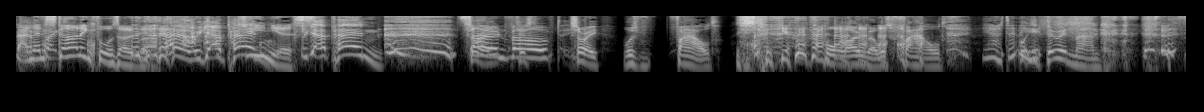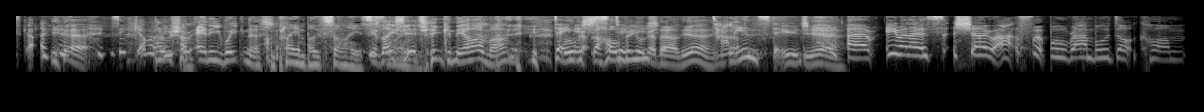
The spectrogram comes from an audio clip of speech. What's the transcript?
and then Sterling falls over. Yeah, we get a pen. Genius. We get a pen. so Sorry, involved. just- sorry, was fouled. Fall over, was fouled. yeah, don't What are you you doing, man? this guy? Yeah. Is he coming? Don't show any weakness. I'm playing both sides. If they see a chink in the armour, Danish the whole thing will go stooge. down. Yeah. Italian stooge. Yeah. Um, email us show at footballramble.com.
